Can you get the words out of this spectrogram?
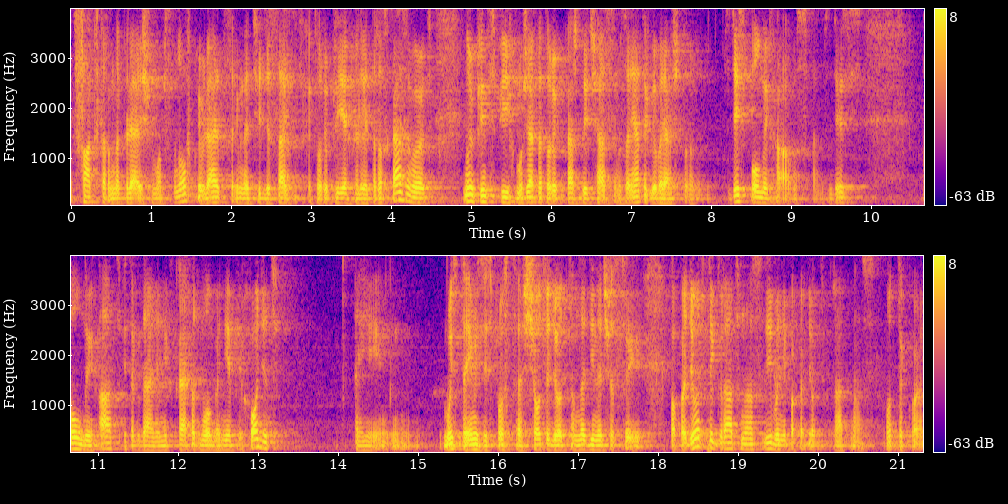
фактором, накаляющим обстановку являются именно те десантники, которые приехали это рассказывают. Ну и, в принципе, их мужья, которые каждый час им звонят и говорят, что здесь полный хаос, там, здесь полный ад и так далее. Никакая подмога не приходит. И мы стоим здесь просто, счет идет там на дни на часы, попадет ли град в нас, либо не попадет град в нас. Вот такое.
